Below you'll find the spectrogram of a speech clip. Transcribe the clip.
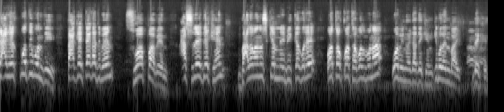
ডাইরেক্ট প্রতিবন্ধী তাকে টাকা দিবেন সব পাবেন। আসলে দেখেন ভালো মানুষ কেমনে ভিক্ষা করে অত কথা বলব না অভিনয়টা দেখেন। কি বলেন ভাই? দেখেন।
